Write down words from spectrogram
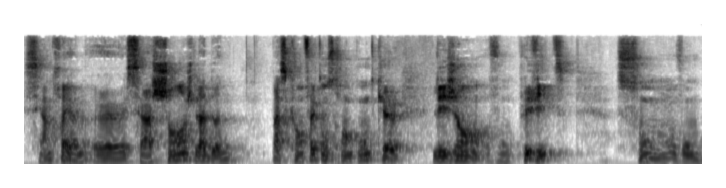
c'est incroyable. Euh, ça change la donne parce qu'en fait, on se rend compte que les gens vont plus vite, sont, vont,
